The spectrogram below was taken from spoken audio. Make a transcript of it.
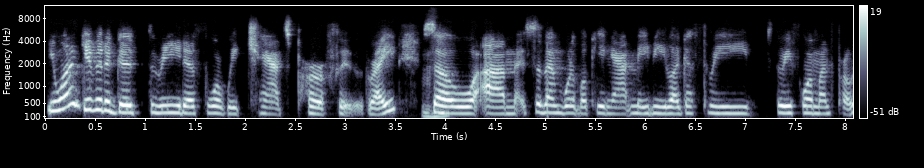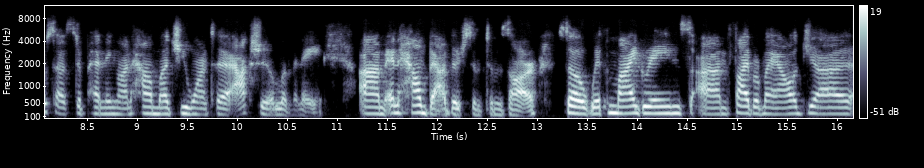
you want to give it a good three to four week chance per food, right? Mm-hmm. So, um, so then we're looking at maybe like a three three, four month process, depending on how much you want to actually eliminate um, and how bad their symptoms are. So with migraines, um, fibromyalgia,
